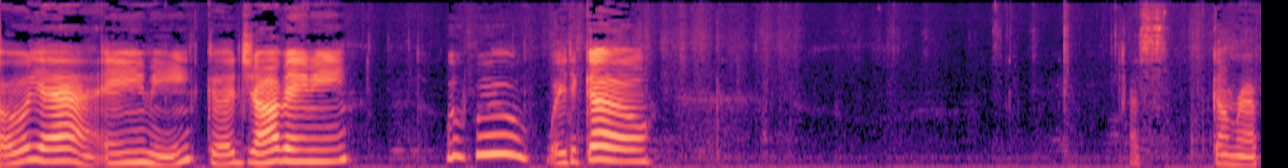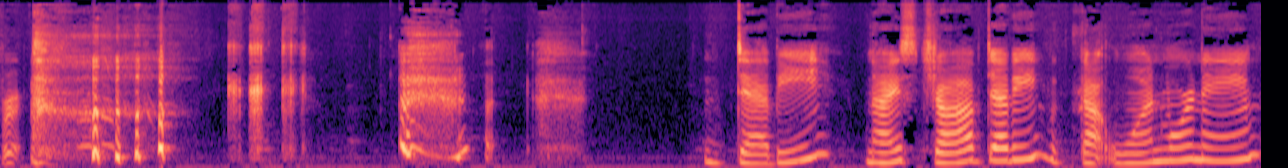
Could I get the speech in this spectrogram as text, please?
Oh yeah, Amy. Good job, Amy. Woo woo. Way to go. That's gum wrapper. Debbie. Nice job, Debbie. We've got one more name.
